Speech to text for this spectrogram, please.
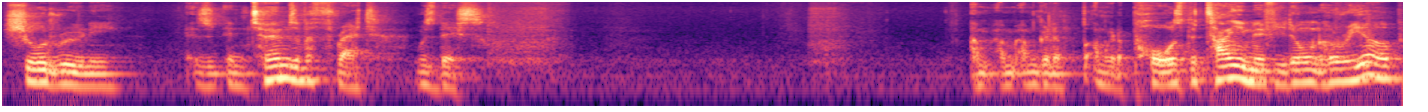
showed Rooney, in terms of a threat, was this. I'm, I'm, I'm gonna I'm gonna pause the time if you don't hurry up.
